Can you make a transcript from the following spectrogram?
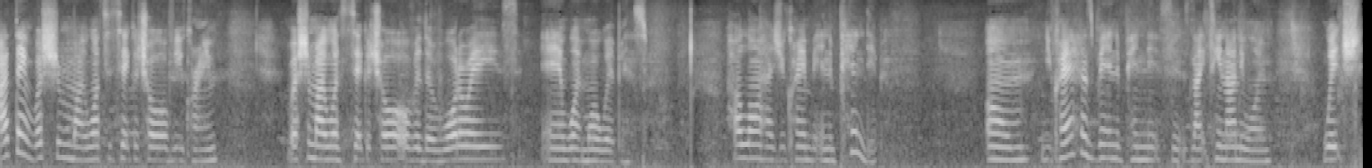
I think Russia might want to take control of Ukraine. Russia might want to take control over the waterways and want more weapons. How long has Ukraine been independent? Um, Ukraine has been independent since 1991, which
